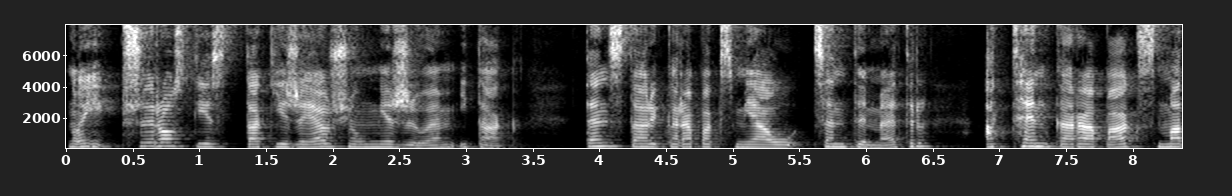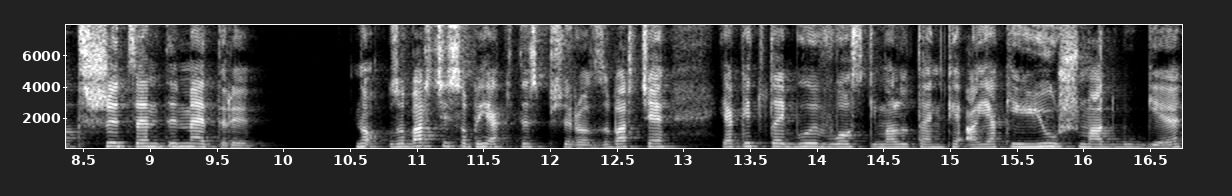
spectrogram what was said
No i przyrost jest taki, że ja już się mierzyłem i tak, ten stary Karapax miał centymetr, a ten Karapax ma 3 centymetry. No, zobaczcie sobie, jaki to jest przyrost. Zobaczcie, jakie tutaj były włoski maluteńkie, a jakie już ma długie.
